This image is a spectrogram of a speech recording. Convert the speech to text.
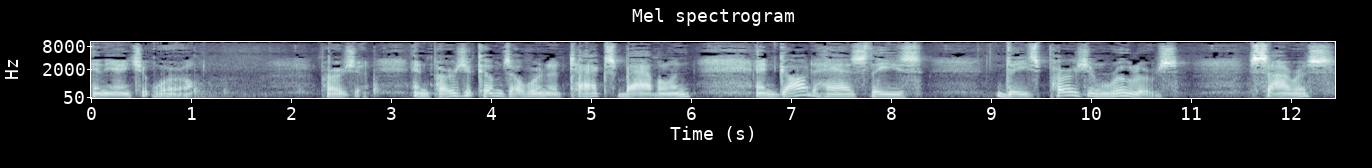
in the ancient world. Persia. And Persia comes over and attacks Babylon, and God has these, these Persian rulers, Cyrus,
